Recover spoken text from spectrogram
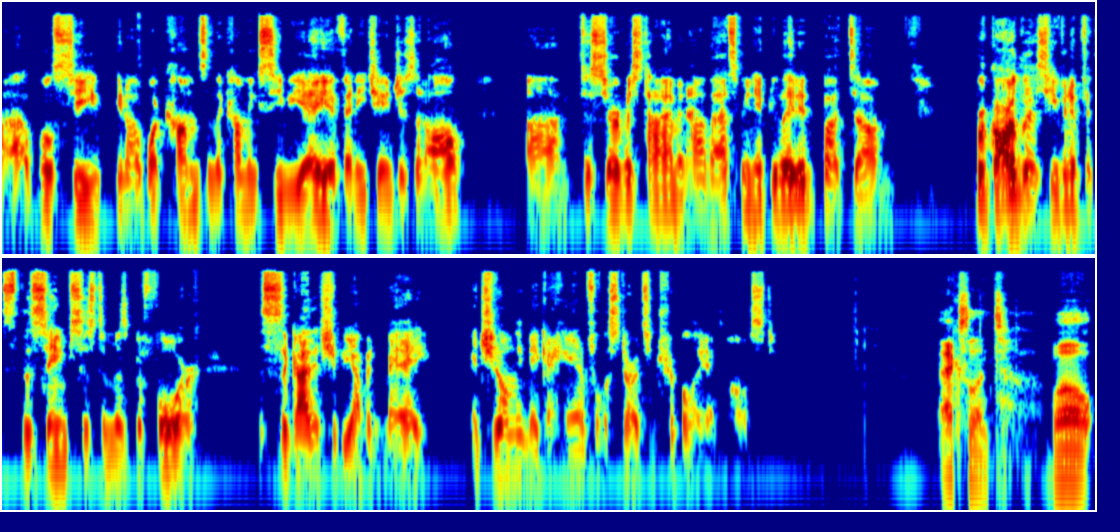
Uh, we'll see, you know, what comes in the coming CBA, if any changes at all, um, to service time and how that's manipulated. But um, regardless, even if it's the same system as before, this is a guy that should be up in May and should only make a handful of starts in AAA at most. Excellent. Well,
